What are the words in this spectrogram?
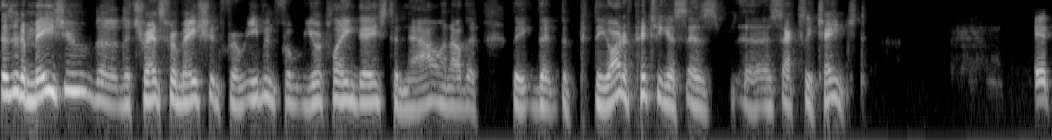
does it amaze you the the transformation from even from your playing days to now, and how the the the the, the art of pitching has has, uh, has actually changed? It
